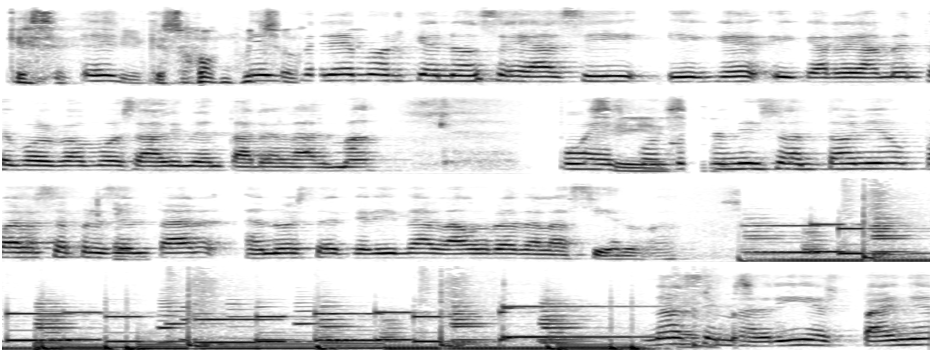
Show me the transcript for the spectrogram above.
que, sí, que somos muchos. Esperemos que no sea así y que, y que realmente volvamos a alimentar el alma. Pues con tu permiso, Antonio, vas a presentar a nuestra querida Laura de la Sierva. Nace en Madrid, España,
